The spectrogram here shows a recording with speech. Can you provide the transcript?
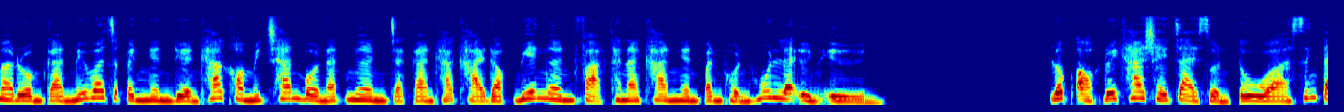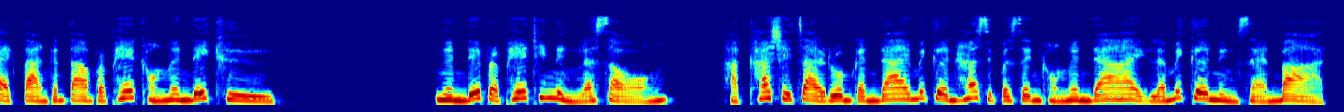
มารวมกันไม่ว่าจะเป็นเงินเดือนค่าคอมมิชชั่นโบนัสเงินจากการค้าขายดอกเบี้ยเงินฝากธนาคารเงินปันผลหุ้นและอื่น ๆ ลบออกด้วยค่าใช้จ่ายส่วนตัว ซึ่งแตกต่างกันตามประเภทของเงินได้คือ เงินได้ประเภทที่ 1 และ 2หักค่าใช้จ่ายรวมกันได้ไม่เกิน 50%ของเงินได้และไม่เกิน 1 0 0 0 0แสนบาท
